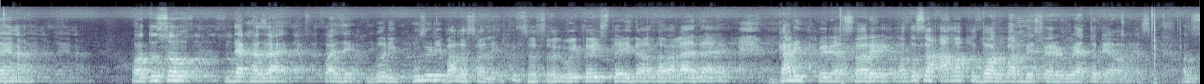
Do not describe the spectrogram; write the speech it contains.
দেয় না। অথচ দেখা যায়, কয় যে গরিব হুজুরি ভালো চলে চল বই তো স্থায়ী দেওয়া যাওয়া দেয় গাড়ি করে সরে অথচ আমাকে দরবার বেশি এত দেওয়ার কাছে অথচ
